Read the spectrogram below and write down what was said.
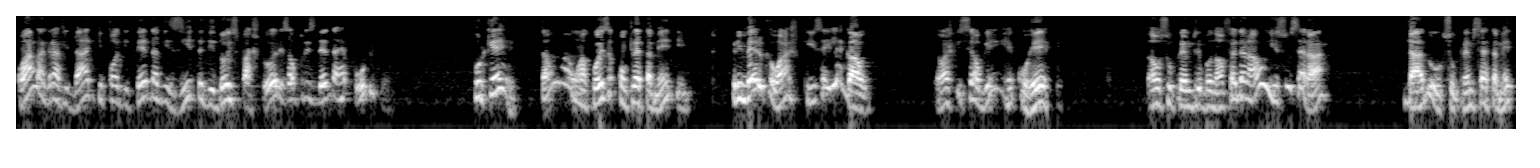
qual a gravidade que pode ter da visita de dois pastores ao presidente da República. Por quê? Então é uma coisa completamente. Primeiro, que eu acho que isso é ilegal. Eu acho que se alguém recorrer ao Supremo Tribunal Federal, isso será dado, o Supremo certamente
